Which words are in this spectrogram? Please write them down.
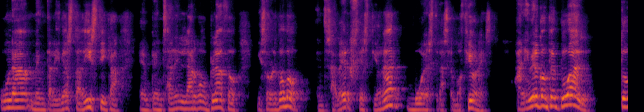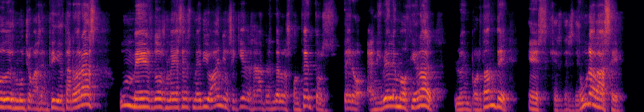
una mentalidad estadística, en pensar en largo plazo y sobre todo en saber gestionar vuestras emociones. A nivel conceptual, todo es mucho más sencillo. Tardarás un mes, dos meses, medio año si quieres en aprender los conceptos, pero a nivel emocional lo importante es que desde una base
